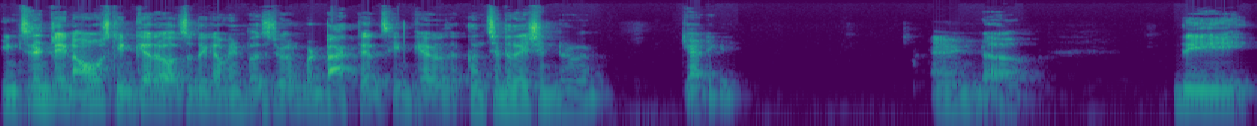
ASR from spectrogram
incidentally now skincare has also become impulse-driven, but back then skincare was a consideration-driven category, and uh, the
